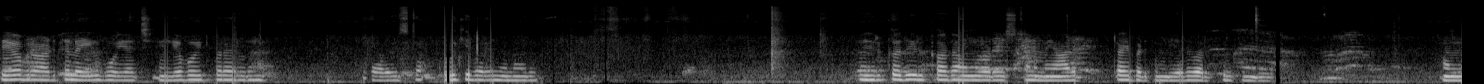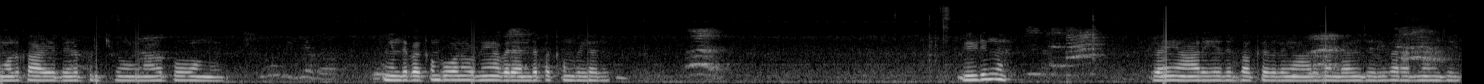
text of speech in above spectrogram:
தேவா ப்ரோ அடுத்த லைவ் போயாச்சு. எங்கே போயிட்டு போறாரு அவர் இஷ்டம். குடிக்க போறேன்னு சொன்னாரு. இருக்காது இருக்காது அவங்களோட இஷ்டம். நம்ம யாரும் கட்டாயப்படுத்த முடியாது வற்புறுத்த முடியாது. அவங்களுக்கு ஆயிரம் பேரை பிடிக்கும். அதனால போவாங்க. இந்த பக்கம் போன உடனே அவர் அந்த பக்கம் போயிட்டாரு. விடுங்க. இப்பெல்லாம் யாரையும் எதிர்பார்க்கறதில்ல. யாரும் வந்தாலும் சரி வராட்டினாலும் சரி.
